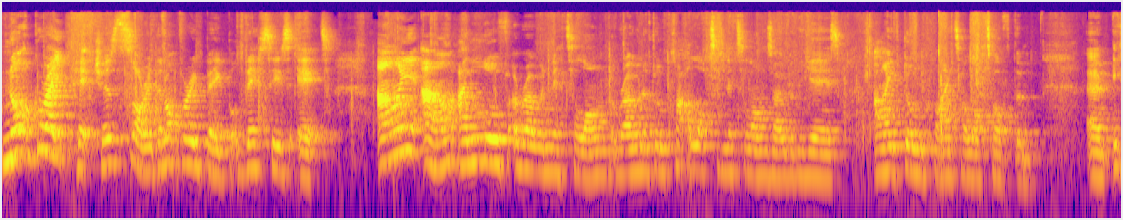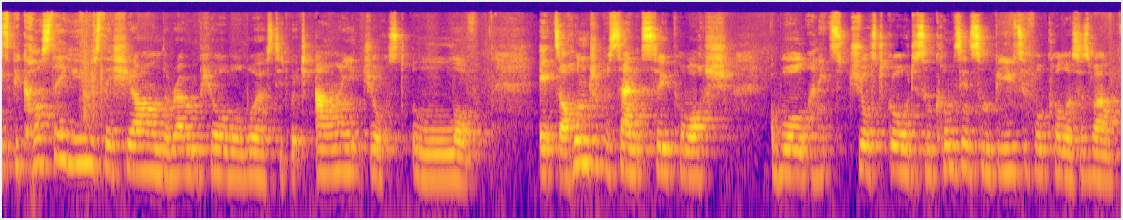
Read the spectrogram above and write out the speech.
not great pictures, sorry, they're not very big, but this is it. I am, I love a Rowan knit along. Rowan have done quite a lot of knit alongs over the years. I've done quite a lot of them. Um, it's because they use this yarn, the Rowan Pure Wool Worsted, which I just love. It's 100% superwash wool and it's just gorgeous and comes in some beautiful colours as well.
